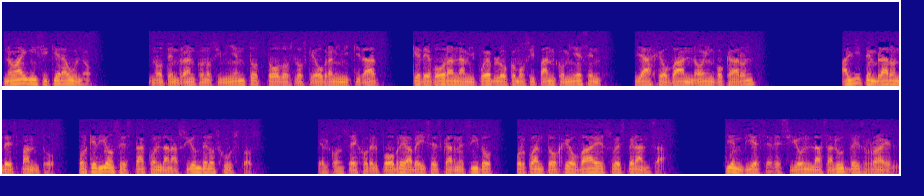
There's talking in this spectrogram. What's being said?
no hay ni siquiera uno. ¿No tendrán conocimiento todos los que obran iniquidad, que devoran a mi pueblo como si pan comiesen, y a Jehová no invocaron? Allí temblaron de espanto, porque Dios está con la nación de los justos. El consejo del pobre habéis escarnecido, por cuanto Jehová es su esperanza. ¿Quién diese de Sión la salud de Israel?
